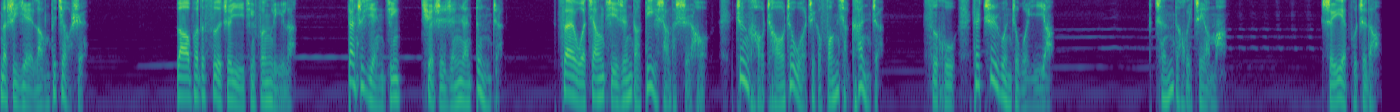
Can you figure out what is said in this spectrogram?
那是野狼的叫声。老婆的四肢已经分离了，但是眼睛却是仍然瞪着。在我将其扔到地上的时候，正好朝着我这个方向看着，似乎在质问着我一样。真的会这样吗？谁也不知道。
